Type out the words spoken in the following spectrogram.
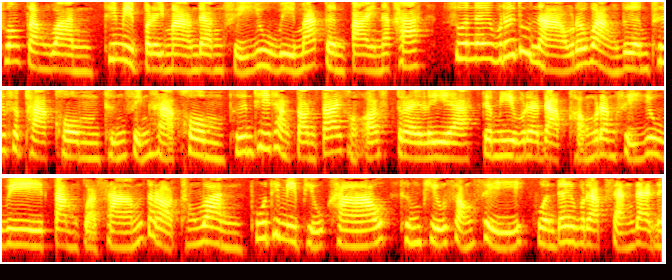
ช่วงกลางวัน ที่มีปริมาณรังสี UV มากเกินไปนะคะ ส่วนในฤดูหนาวระหว่างเดือนพฤษภาคมถึงสิงหาคม พื้นที่ทางตอนใต้ของออสเตรเลีย จะมีระดับของรังสี UV ต่ำกว่า 3 ตลอดทั้งวัน ผู้ที่มีผิวขาวถึงผิวสองสี ควรได้รับแสงแดดใน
